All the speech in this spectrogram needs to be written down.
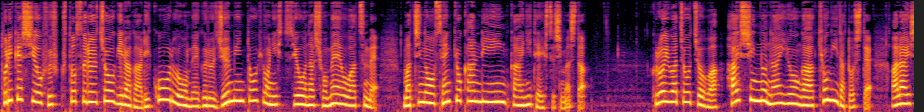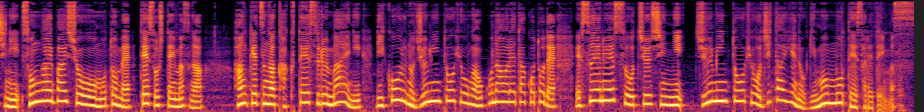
取り消しを不服とする町議らがリコールをめぐる住民投票に必要な署名を集め、町の選挙管理委員会に提出しました。黒岩町長は配信の内容が虚偽だとして、荒井氏に損害賠償を求め提訴していますが、判決が確定する前にリコールの住民投票が行われたことで SNS を中心に住民投票自体への疑問も呈されています。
